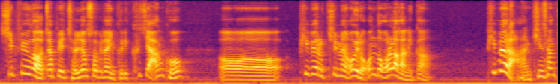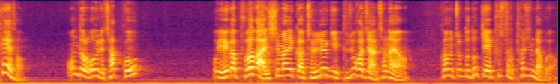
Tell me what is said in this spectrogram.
CPU가 어차피 전력 소비량이 그리 크지 않고 어... PB를 키면 오히려 온도가 올라가니까 PB를 안 킨 상태에서 온도를 오히려 잡고 어, 얘가 부하가 안 심하니까 전력이 부족하지 않잖아요. 그러면 좀 더 높게 부스터가 터진다고요.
